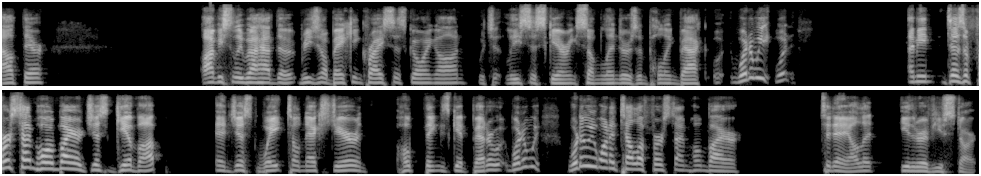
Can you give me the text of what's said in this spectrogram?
out there. Obviously, we have the regional banking crisis going on, which at least is scaring some lenders and pulling back. What do we, what, I mean, does a first time home buyer just give up and just wait till next year and hope things get better? What do we what do we want to tell a first time home buyer today? I'll let either of you start.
